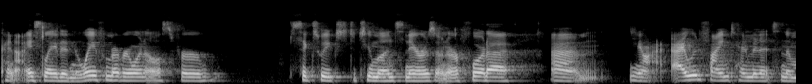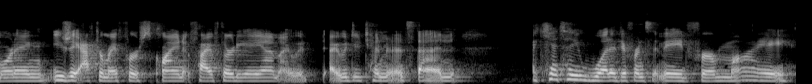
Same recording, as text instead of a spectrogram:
kind of isolated and away from everyone else for six weeks to two months in Arizona or Florida, um, you know, I would find 10 minutes in the morning, usually after my first client at 5:30 a.m. I would I would do 10 minutes then. I can't tell you what a difference it made for my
